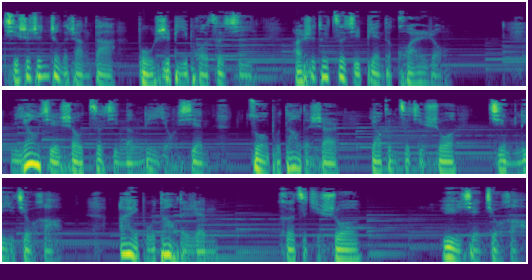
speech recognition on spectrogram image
其实，真正的长大不是逼迫自己，而是对自己变得宽容。你要接受自己能力有限，做不到的事儿，要跟自己说尽力就好；爱不到的人，和自己说遇见就好。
